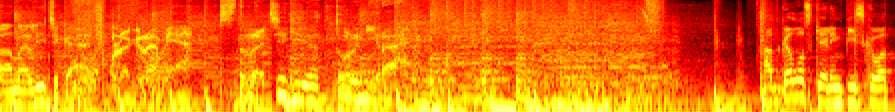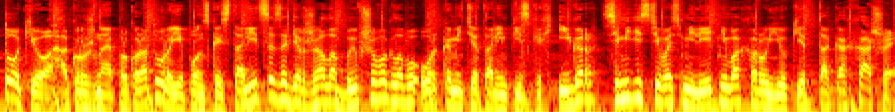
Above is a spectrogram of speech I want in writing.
аналитика в программе «Стратегия турнира». Отголоски Олимпийского Токио. Окружная прокуратура японской столицы задержала бывшего главу оргкомитета Олимпийских игр 78-летнего Харуюки Такахаши.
